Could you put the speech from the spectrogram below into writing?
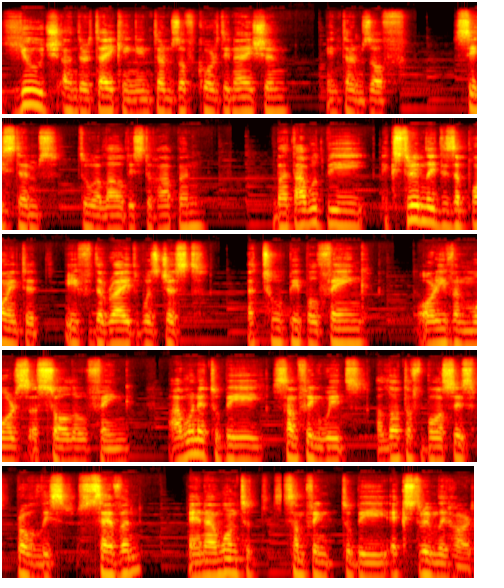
huge undertaking in terms of coordination, in terms of systems to allow this to happen. But I would be extremely disappointed if the raid was just a two people thing or even worse, a solo thing. I want it to be something with a lot of bosses, probably seven, and I wanted something to be extremely hard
